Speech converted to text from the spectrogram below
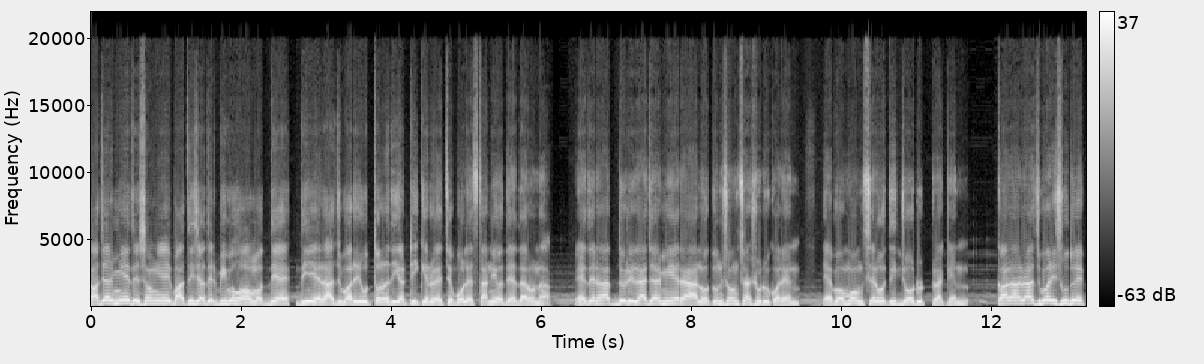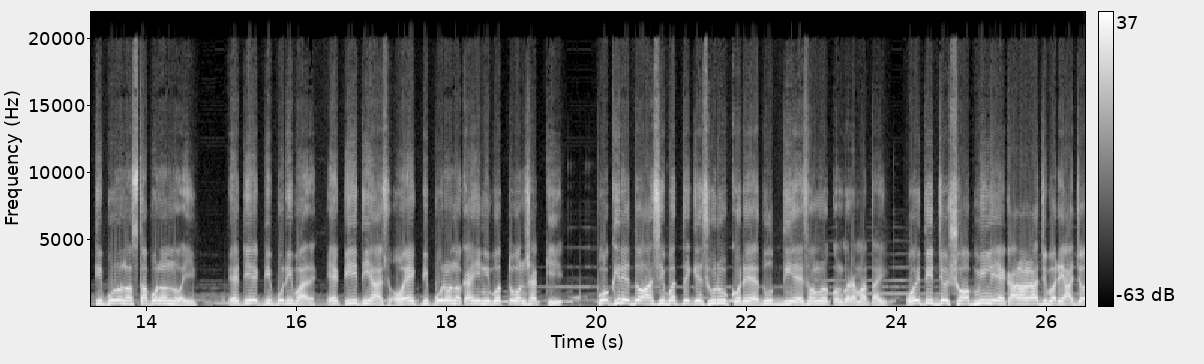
রাজার মেয়েদের সঙ্গে এই বাতিজাদের বিবাহ মধ্যে দিয়ে রাজবাড়ির উত্তরাধিকার টিকে রয়েছে বলে স্থানীয়দের ধারণা। এদের হাত ধরে রাজার মেয়েরা নতুন সংসার শুরু করেন এবং বংশের ঐতিহ্য অটুট রাখেন। কারার রাজবাড়ি শুধু একটি পুরনো স্থাপনা নয়, এটি একটি পরিবার, একটি ইতিহাস ও একটি পুরনো কাহিনী বর্তমান সাক্ষী। দ আশীর্বাদ থেকে শুরু করে দুধ দিয়ে সংরক্ষণ করা মাথায়। ঐতিহ্য সব মিলিয়ে কারা রাজবাড়ি আজও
